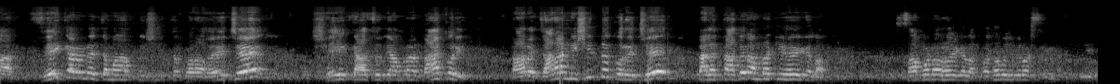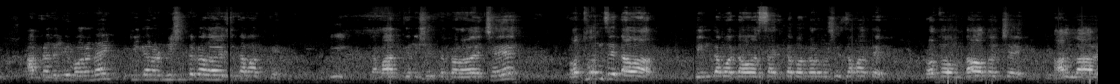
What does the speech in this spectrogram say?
আর যেই কারণে জামাত নিষিদ্ধ করা হয়েছে, সেই কাজ যদি আমরা না করি, তাহলে যারা নিষিদ্ধ করেছে, তাহলে তাদের আমরা কি হয়ে গেলাম? সাপোর্টার হয়ে গেলাম। কথা বুঝতে পারছি আপনাদের কি মনে নাই কি কারণে নিষিদ্ধ করা হয়েছে জামাতকে? জামাতকে নিষিদ্ধ করা হয়েছে। প্রথম যে দাওয়াত তিন দফা দাওয়াত চার দফা কর্মসূচি জামাতের প্রথম দাওয়াত হচ্ছে আল্লাহর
